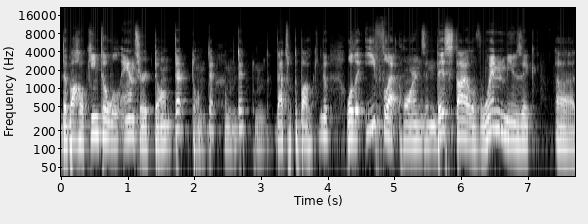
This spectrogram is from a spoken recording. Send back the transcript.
The bajo quinto will answer dun da dun da dun da. That's what the bajo quinto. Well, the E flat horns in this style of wind music uh,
